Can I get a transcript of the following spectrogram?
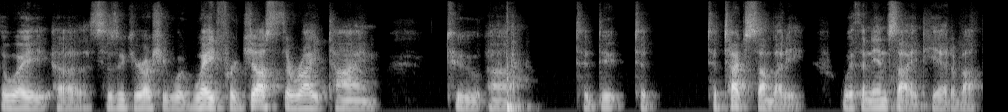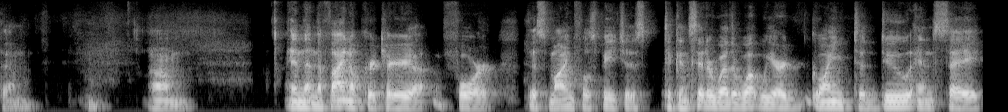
the way uh, Suzuki Roshi would wait for just the right time to uh, to do to to touch somebody with an insight he had about them. Um, and then the final criteria for this mindful speech is to consider whether what we are going to do and say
